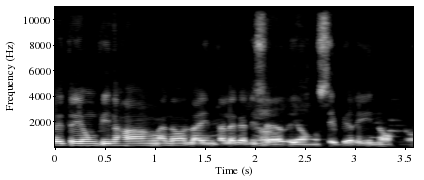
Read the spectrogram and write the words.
ito yung pinakang ano, line talaga ni Sir, yung Severino, no?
